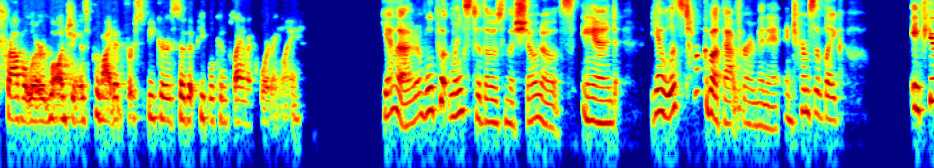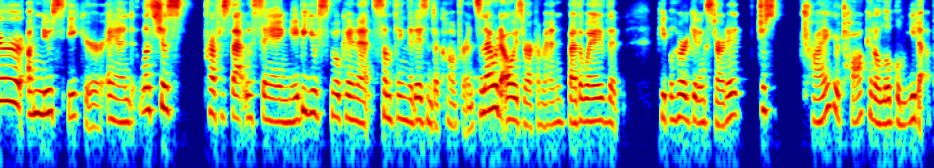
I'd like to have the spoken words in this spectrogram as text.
travel or lodging is provided for speakers, so that people can plan accordingly. Yeah, we'll put links to those in the show notes. And yeah, well, let's talk about that for a minute in terms of like, if you're a new speaker, and let's just preface that with saying maybe you've spoken at something that isn't a conference. And I would always recommend, by the way, that people who are getting started just try your talk at a local meetup.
